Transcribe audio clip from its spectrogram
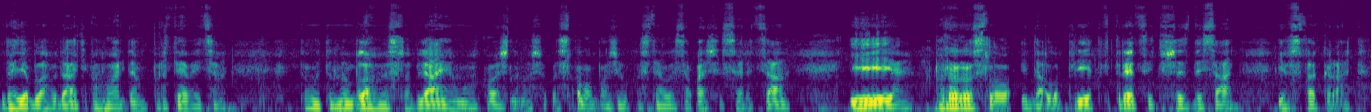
дає благодать, а гордим противиться. Тому то ми благословляємо кожного, щоб Слово Боже опустилося в ваші серця і проросло і дало плід в 30, в 60 і в 100 крат.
